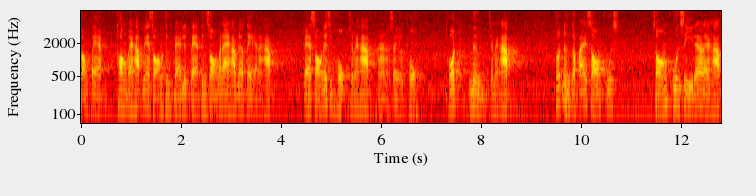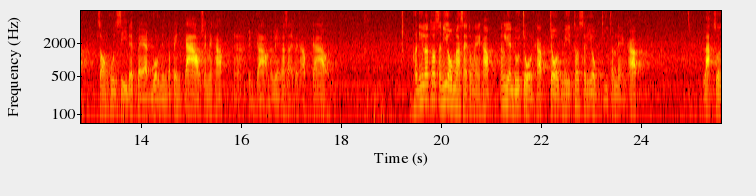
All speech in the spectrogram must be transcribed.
สองแปดท่องไปครับแม่สองถึงแปดหรือแปดถึงสองก็ได้ครับแล้วแต่นะครับแปดสองได้สิบหกใช่ไหมครับอ่าใส่หกทดหนึ่งใช่ไหมครับทดหนึ่งต่อไปสองคูณสองคูณสี่ได้เท่าไหร่ครับสองคูณสี่ได้แปดบวกหนึ่งก็เป็นเก้าใช่ไหมครับอ่าเป็นเก้านักเรียนก็ใส่ไปครับเก้าคราวนี้เราทศนิยมมาใส่ตรงไหนครับ นักเรียนดูโจทย์ครับ โจทย์มีทศนิยมกี่ตำแหน่งครับ หลักส่วน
